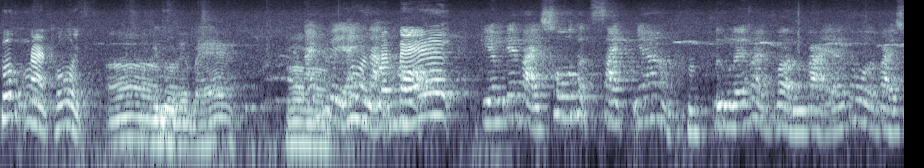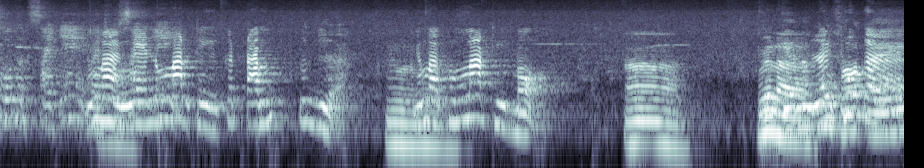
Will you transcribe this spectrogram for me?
thuốc này thôi. À. Cái nồi này bé. Vâng anh vâng. về anh Nhưng mà dặn bé- bé. kiếm cái vải xô thật sạch nhá. Đừng lấy vải vẩn vải ấy thôi vải xô thật sạch nhé. Nhưng mà nghe nó mát thì cứ tắm cứ rửa. Ừ, nếu mà vâng. không mát thì bỏ. À. Nghĩa là lấy Không thuốc đấy.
